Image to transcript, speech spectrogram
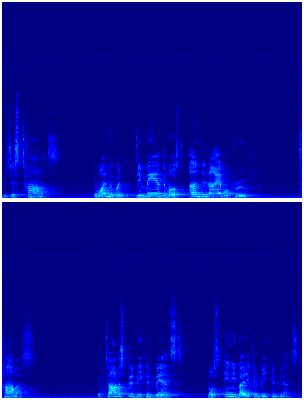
It was just Thomas, the one who would demand the most undeniable proof. Thomas. If Thomas could be convinced, most anybody can be convinced.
